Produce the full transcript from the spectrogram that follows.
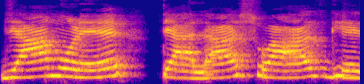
ज्यामुळे त्याला श्वास घे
